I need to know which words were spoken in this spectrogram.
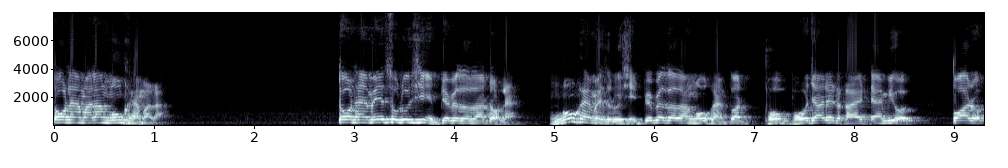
တော်လှန်မလားငုံခံမလားတော်လှန်မယ်ဆိုလို့ရှိရင်ပြပြသားသားတော်လှန်ငုံခံမယ်ဆိုလို့ရှိရင်ပြပြသားသားငုံခံသွားဘောဘောကြတဲ့တခါတန်းပြီးတော့သွားတော့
